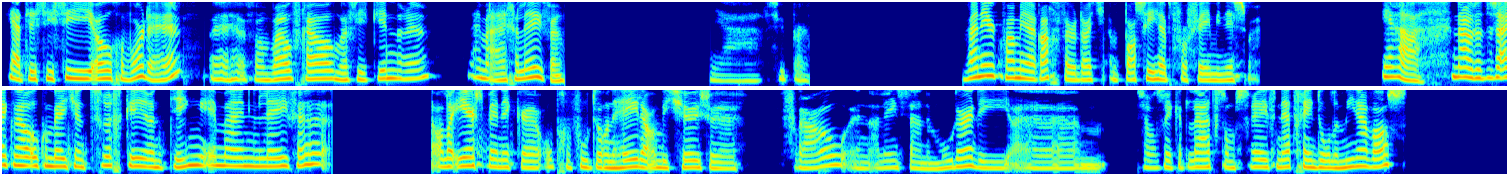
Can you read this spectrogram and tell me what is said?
Ja, het is die CEO geworden, hè? Uh, van bouwvrouw, mijn vier kinderen en mijn eigen leven. Ja, super. Wanneer kwam je erachter dat je een passie hebt voor feminisme? Ja, nou, dat is eigenlijk wel ook een beetje een terugkerend ding in mijn leven. Allereerst ben ik uh, opgevoed door een hele ambitieuze vrouw, een alleenstaande moeder, die, uh, zoals ik het laatst omschreef, net geen Dolomina was,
